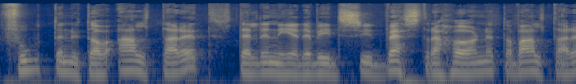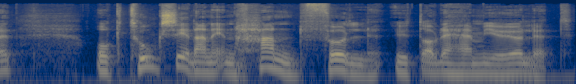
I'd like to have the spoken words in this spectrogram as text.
foten utav altaret, ställde ner det vid sydvästra hörnet av altaret och tog sedan en handfull utav det här mjölet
